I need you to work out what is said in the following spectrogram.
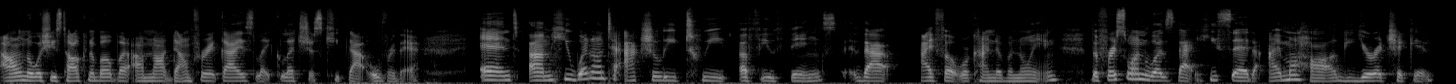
I don't know what she's talking about, but I'm not down for it, guys. Like let's just keep that over there. And um he went on to actually tweet a few things that I felt were kind of annoying. The first one was that he said, I'm a hog, you're a chicken.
